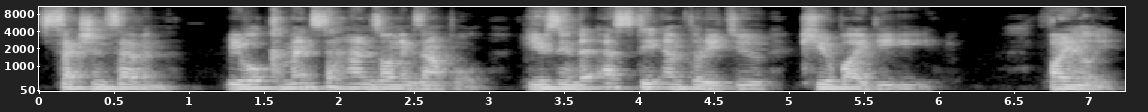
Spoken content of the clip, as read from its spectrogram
Section 7, we will commence the hands-on example using the STM32 CubeIDE. Finally,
